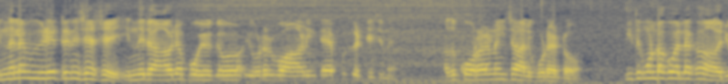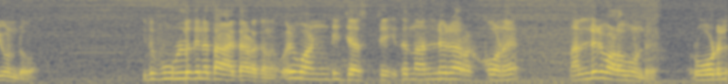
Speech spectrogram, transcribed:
ഇന്നലെ വീഡിയോ ഇട്ടതിന് ശേഷമേ ഇന്ന് രാവിലെ പോയി നോക്കിയപ്പോൾ ഇവിടെ ഒരു വാണിംഗ് ടേപ്പ് കെട്ടിച്ചിന്. അത് കുറേ എണ്ണം ഈ ചാലിക്കൂടെ കേട്ടോ. ഇത് കൊണ്ടൊക്കെ വല്ല കാര്യമുണ്ടോ? ഇത് ഫുള്ള് ഇതിന്റെ താഴത്ത് കിടക്കുന്നത് ഒരു വണ്ടി ജസ്റ്റ് ഇത് നല്ലൊരു ഇറക്കമാണ്. നല്ലൊരു വളവുണ്ട്. റോഡിൽ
